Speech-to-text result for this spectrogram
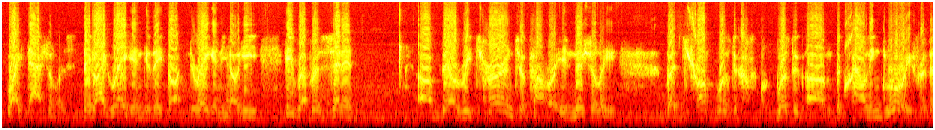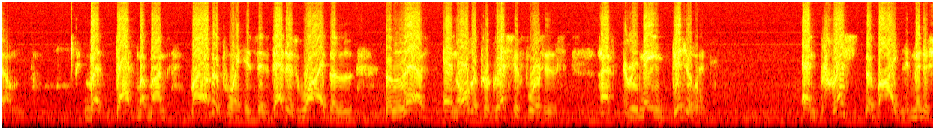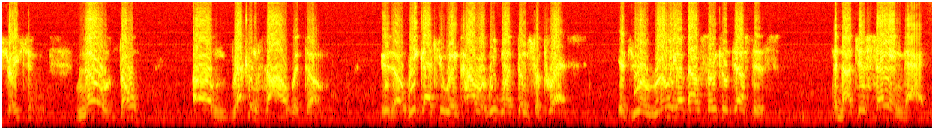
white nationalist. They like Reagan because they thought Reagan, you know, he, he represented uh, their return to power initially but Trump was the was the um, the crowning glory for them. But that my my other point is that that is why the the left and all the progressive forces have to remain vigilant and press the Biden administration. No, don't um, reconcile with them. You know, we got you in power. We want them suppressed. If you're really about social justice, and not just saying that,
